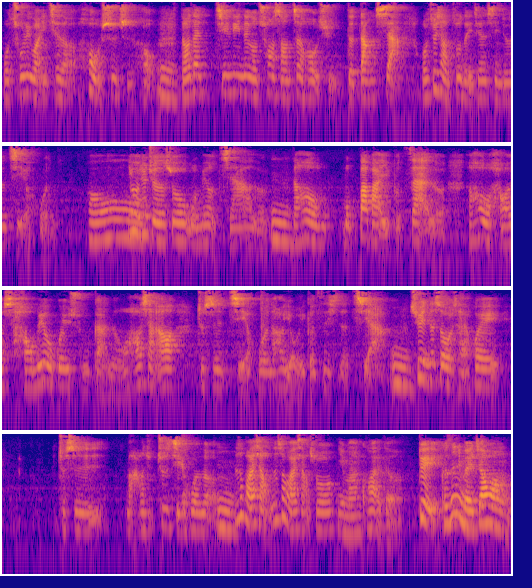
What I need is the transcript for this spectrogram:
我处理完一切的后事之后，嗯，然后在经历那个创伤症候群的当下，我最想做的一件事情就是结婚，哦，因为我就觉得说我没有家了，嗯，然后我爸爸也不在了，然后我好好没有归属感呢，我好想要就是结婚，然后有一个自己的家，嗯，所以那时候我才会就是。马上就就是结婚了，嗯，那时候我还想，那时候我还想说，也蛮快的，对。可是你们交往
